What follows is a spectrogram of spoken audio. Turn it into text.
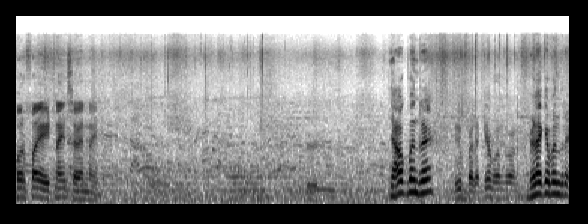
four five eight nine seven nine ಯಾವಾಗ ಬಂದರೆ? ನೀವು ಬೆಳಗ್ಗೆ ಬಂದ್ರೆ ಬೆಳಗ್ಗೆ ಬಂದರೆ.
